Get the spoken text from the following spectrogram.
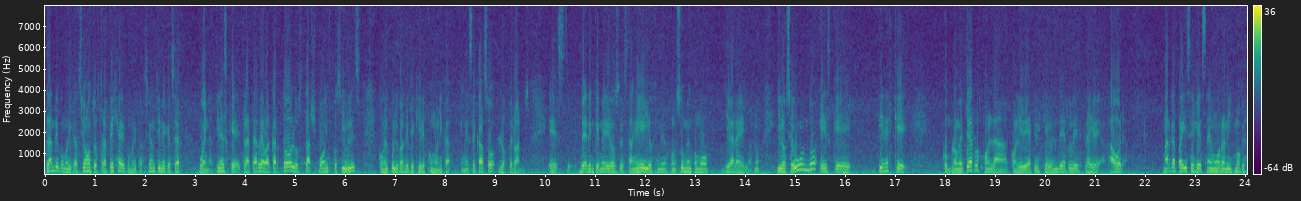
plan de comunicación o tu estrategia de comunicación tiene que ser buena. Tienes que tratar de abarcar todos los touch points posibles con el público al que te quieres comunicar. En ese caso, los peruanos. Este, ver en qué medios están ellos, qué medios consumen, cómo llegar a ellos. Y lo segundo es que tienes que comprometerlos con la, con la idea, tienes que venderles la idea. Ahora, Marca País es gesta en un organismo que es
